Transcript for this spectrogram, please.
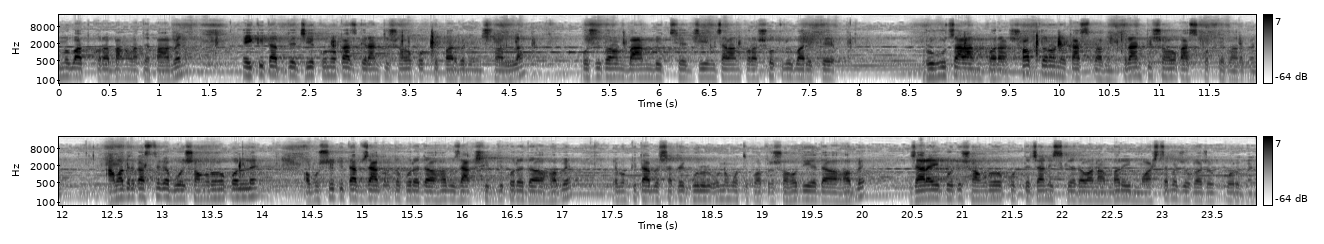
অনুবাদ করা বাংলাতে পাবেন। এই কিতাব দিয়ে যে কোনো কাজ গ্যারান্টি সহ করতে পারবেন ইনশাল্লাহ বশীকরণ, বান বিচ্ছে জিন চালান করা শত্রু বাড়িতে রুহু চালান করা, সব ধরনের কাজ পাবেন ত্রাণটি সহ কাজ করতে পারবেন। আমাদের কাছ থেকে বই সংগ্রহ করলে অবশ্যই কিতাব জাগ্রত করে দেওয়া হবে, জাগ সিদ্ধি করে দেওয়া হবে এবং কিতাবের সাথে গুরুর অনুমতিপত্র সহ দিয়ে দেওয়া হবে। যারা এই বইটি সংগ্রহ করতে চান, স্ক্রিনে দেওয়া নাম্বারে এই হোয়াটসঅ্যাপে যোগাযোগ করবেন।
